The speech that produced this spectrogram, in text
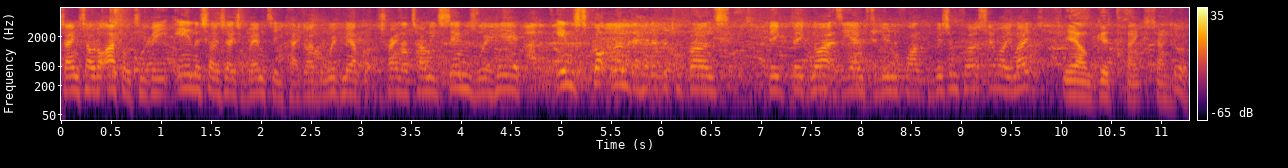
James Helder, iFL TV, in association with MTK Global. With me, I've got trainer Tony Sims. We're here in Scotland ahead of Ricky Burns' big, big night as he aims to unify the division first. How are you, mate? Yeah, I'm good, thanks, John. Good,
